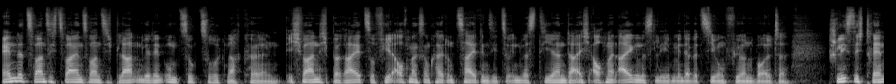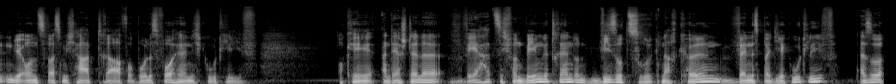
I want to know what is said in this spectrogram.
Ende 2022 planten wir den Umzug zurück nach Köln. Ich war nicht bereit, so viel Aufmerksamkeit und Zeit in sie zu investieren, da ich auch mein eigenes Leben in der Beziehung führen wollte. Schließlich trennten wir uns, was mich hart traf, obwohl es vorher nicht gut lief. Okay, an der Stelle, wer hat sich von wem getrennt und wieso zurück nach Köln, wenn es bei dir gut lief? Also,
